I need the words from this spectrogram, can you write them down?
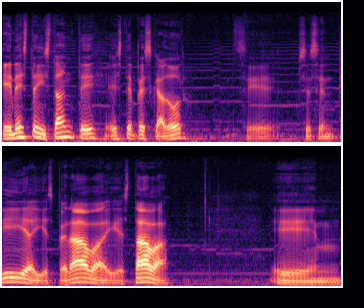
en este instante, este pescador se, sentía y esperaba y estaba em,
